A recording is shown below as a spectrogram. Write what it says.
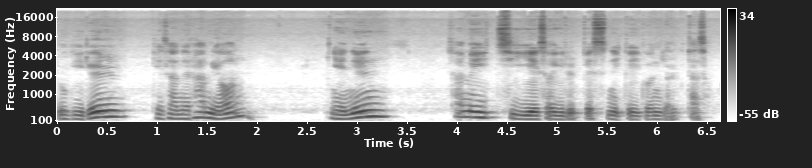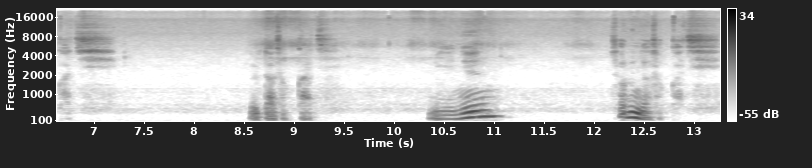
여기를 계산을 하면 얘는 3H2에서 2를 뺐으니까 이건 15가지. 15가지. 얘는 36가지.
